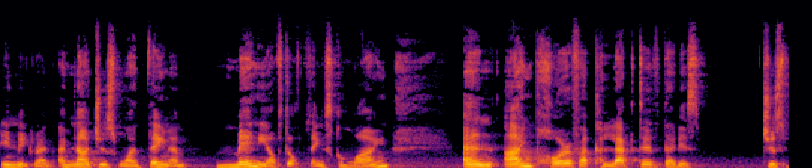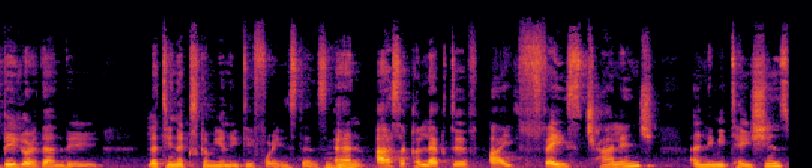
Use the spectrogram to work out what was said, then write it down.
immigrant. I'm not just one thing. I'm many of those things combined and i'm part of a collective that is just bigger than the latinx community for instance mm-hmm. and as a collective i face challenge and limitations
